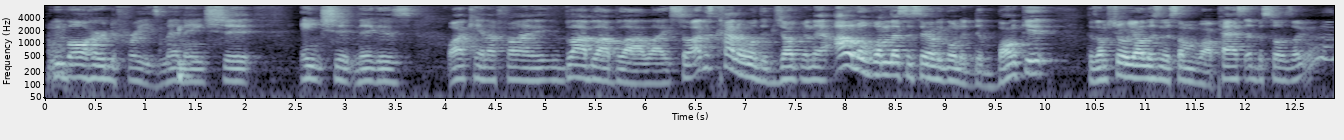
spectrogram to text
We've all heard the phrase "men ain't shit, ain't shit niggas." Why can't I find it? Blah blah blah. Like so, I just kind of wanted to jump in there. I don't know if I'm necessarily going to debunk it because I'm sure y'all listen to some of our past episodes. Like eh,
